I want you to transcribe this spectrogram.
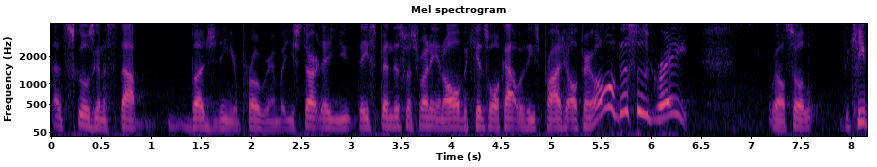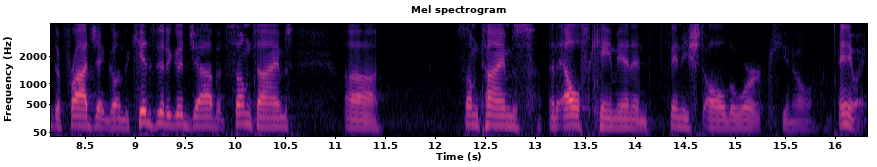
that school's going to stop budgeting your program. But you start, you, they spend this much money, and all the kids walk out with these projects. All the parents, oh, this is great. Well, so to keep the project going, the kids did a good job, but sometimes, uh, sometimes an elf came in and finished all the work. You know. Anyway,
